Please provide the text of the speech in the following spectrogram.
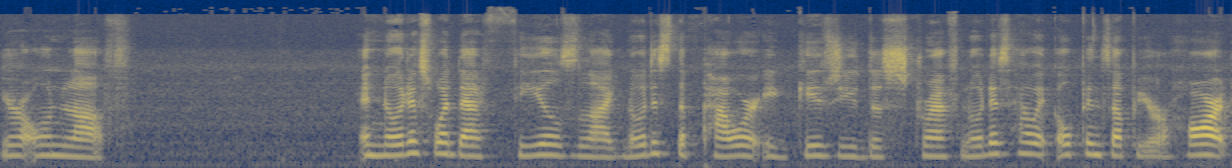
your own love and notice what that feels like. Notice the power it gives you, the strength. Notice how it opens up your heart,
